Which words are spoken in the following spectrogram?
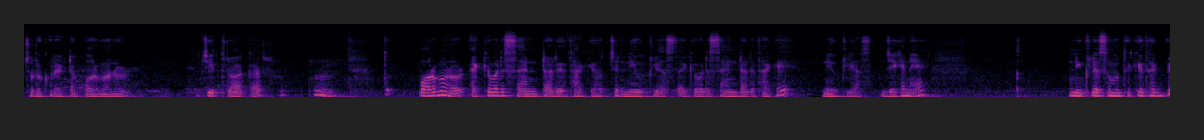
ছোটো করে একটা পরমাণুর চিত্র আকার, হুম পরমাণুর একেবারে সেন্টারে থাকে হচ্ছে নিউক্লিয়াস একেবারে সেন্টারে থাকে নিউক্লিয়াস যেখানে নিউক্লিয়াসের মধ্যে কে থাকবে?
